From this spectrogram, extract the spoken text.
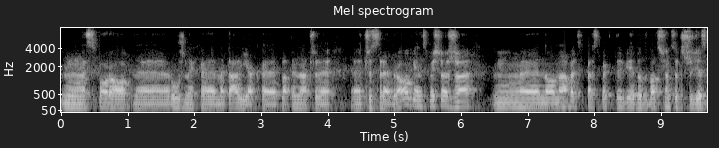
mm, sporo różnych metali, jak platyna czy, czy srebro, więc myślę, że mm, no, nawet w perspektywie do 2030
